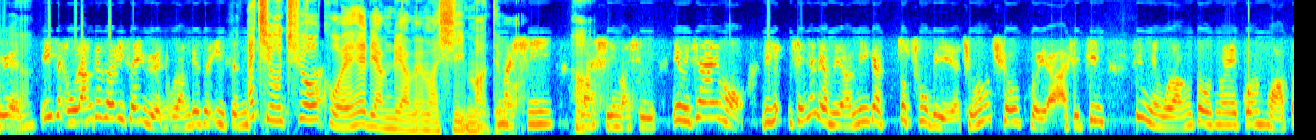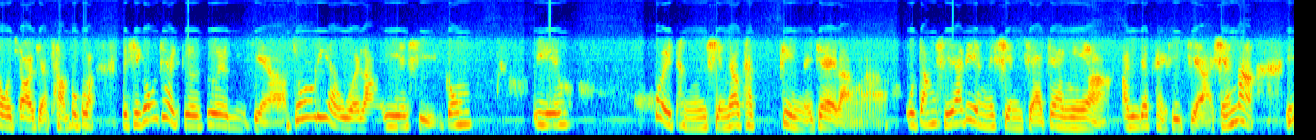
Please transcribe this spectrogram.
元医生有人叫做益生元，有人叫做益生。哎，像秋葵迄黏黏的嘛是嘛，对嘛是嘛是嘛是，因为现在吼，你现在黏黏你个做趣味的，像讲秋葵啊，还是近近年有人做什么光滑豆胶，讲差不多，就是讲在哥哥的物件，种你有的人伊也是讲伊会疼想要较紧的这个人啊。有当时啊，你用先食这物啊，啊，你再开始食，先呐，你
